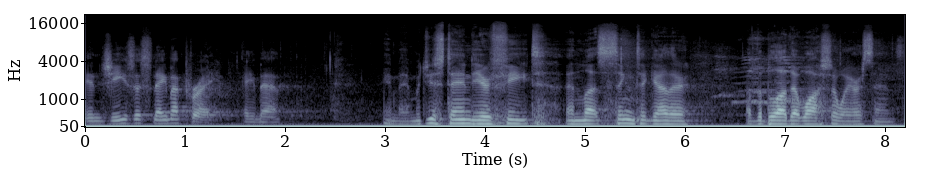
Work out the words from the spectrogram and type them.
In Jesus' name I pray. Amen. Amen. Would you stand to your feet and let's sing together of the blood that washed away our sins?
